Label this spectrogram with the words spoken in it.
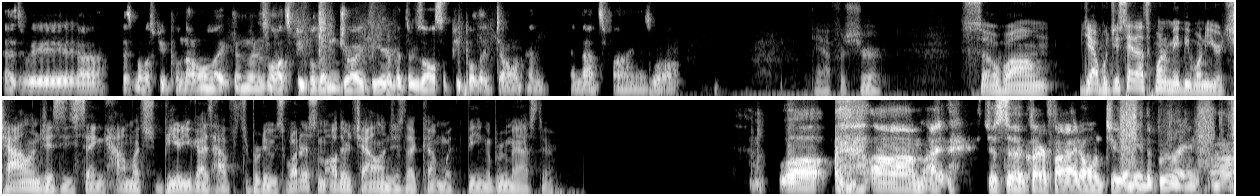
as we, uh, as most people know, like then there's lots of people that enjoy beer, but there's also people that don't, and and that's fine as well. Yeah, for sure. So, um, yeah, would you say that's one maybe one of your challenges? Is saying how much beer you guys have to produce. What are some other challenges that come with being a brewmaster? Well, um, I just to clarify, I don't do any of the brewing. Um,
